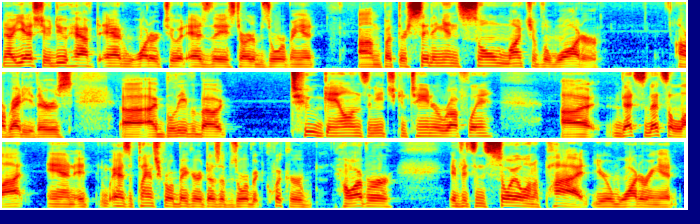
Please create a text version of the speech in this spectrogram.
Now, yes, you do have to add water to it as they start absorbing it, um, but they're sitting in so much of the water already. There's, uh, I believe, about two gallons in each container, roughly. Uh, that's that's a lot, and it as the plants grow bigger, it does absorb it quicker. However, if it's in soil in a pot, you're watering it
